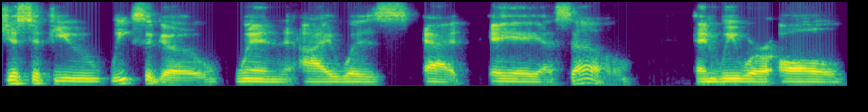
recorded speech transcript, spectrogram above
just a few weeks ago when I was at AASL and we were all,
